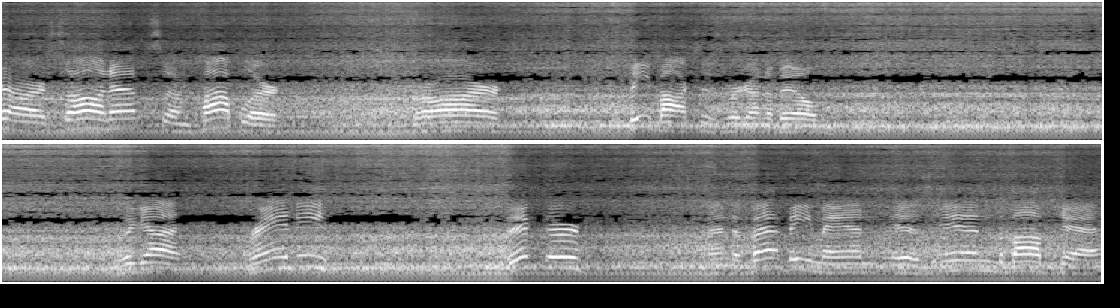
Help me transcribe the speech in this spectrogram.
are sawing up some poplar for our seat boxes we're going to build. We got Randy, Victor, and the Fat Bee Man is in the Bobcat.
